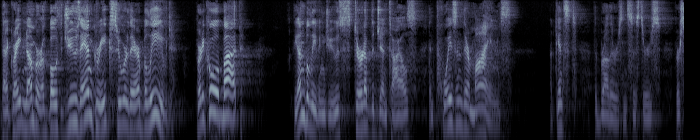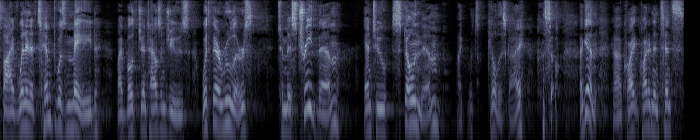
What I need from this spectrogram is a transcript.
that a great number of both Jews and Greeks who were there believed. Pretty cool, but the unbelieving Jews stirred up the Gentiles and poisoned their minds against the brothers and sisters. Verse 5 When an attempt was made by both Gentiles and Jews with their rulers to mistreat them and to stone them, like, let's kill this guy. so, again, uh, quite, quite an intense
